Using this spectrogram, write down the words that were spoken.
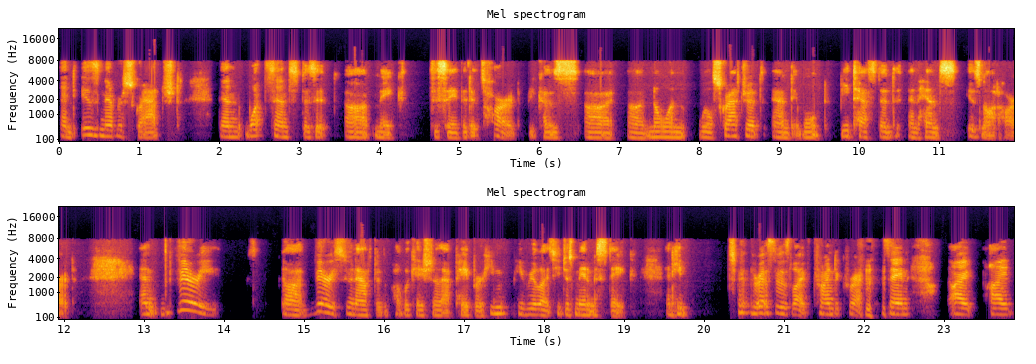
and is never scratched, then what sense does it uh, make to say that it's hard? Because uh, uh, no one will scratch it and it won't be tested and hence is not hard. And very uh, very soon after the publication of that paper, he he realized he just made a mistake, and he spent the rest of his life trying to correct, saying, "I I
